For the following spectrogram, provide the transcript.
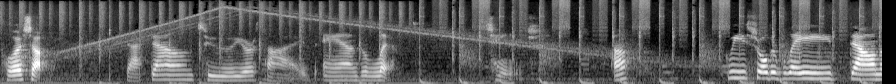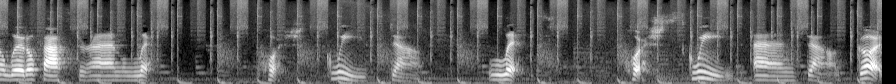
push up, Back down to your sides and lift. Change. Up. Squeeze shoulder blades down a little faster and lift. Push. Squeeze down. Lift. Push. Squeeze and down. Good.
